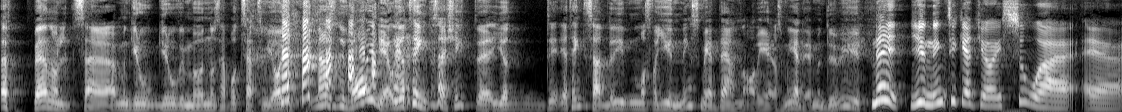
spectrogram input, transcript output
öppen och lite så här, ja, men grov, grov i mun och så här, på ett sätt som jag Men alltså du var ju det och jag tänkte så här, shit, eh, jag, jag tänkte så här, det måste vara Gynning som är den av er som är det. Men du är ju Nej, Gynning tycker att jag är så... Eh,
